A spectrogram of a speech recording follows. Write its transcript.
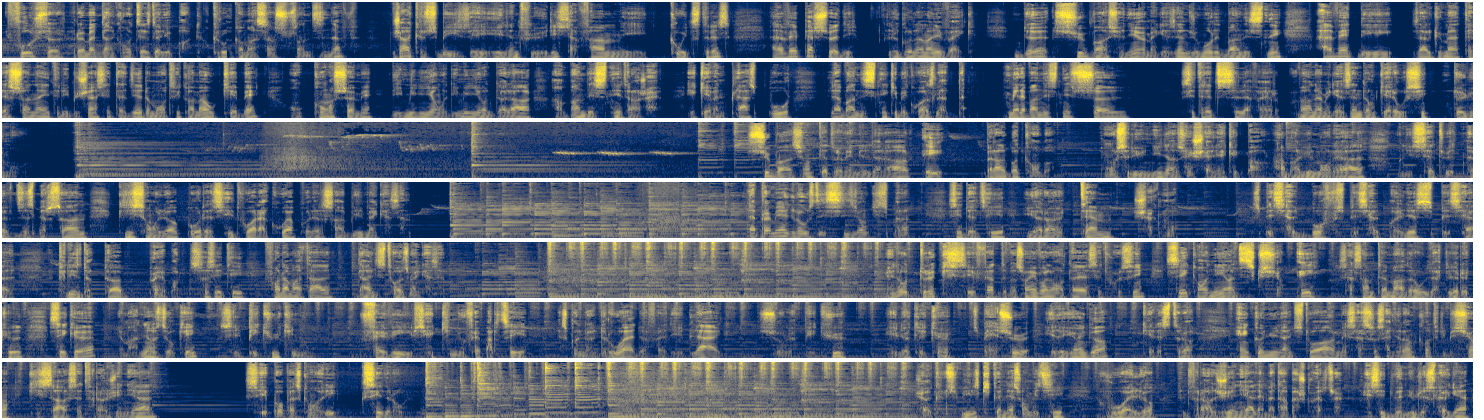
Il faut se remettre dans le contexte de l'époque. Crow a commencé en 79. Jacques Urtubise et Hélène Fleury, sa femme et coéditrice, avaient persuadé le gouvernement Lévesque de subventionner un magazine d'humour et de bande dessinée avec des arguments très sonnants et trébuchants, c'est-à-dire de montrer comment au Québec, on consommait des millions et des millions de dollars en bande dessinée étrangère et qu'il y avait une place pour la bande dessinée québécoise là-dedans. Mais la bande dessinée seule, c'est très difficile à faire vendre un magazine, donc il y avait aussi de l'humour. Subvention de 80 000 et branle-bas de combat. On se réunit dans un chalet quelque part, en banlieue de Montréal. On est 7, 8, 9, 10 personnes qui sont là pour essayer de voir à quoi pourrait ressembler le magazine. La première grosse décision qui se prend, c'est de dire il y aura un thème chaque mois. Spécial bouffe, spécial police, spécial crise d'octobre, peu importe. Ça, c'était fondamental dans l'histoire du magazine. Un autre truc qui s'est fait de façon involontaire cette fois-ci, c'est qu'on est en discussion. Et, ça semble tellement drôle avec le recul, c'est que, à un moment donné, on se dit, OK, c'est le PQ qui nous fait vivre, c'est qui nous fait partir. Est-ce qu'on a le droit de faire des blagues sur le PQ? Et là, quelqu'un dit, bien sûr. Et là, il y a un gars qui restera inconnu dans l'histoire, mais ça sera sa grande contribution qui sort cette phrase géniale. C'est pas parce qu'on rit que c'est drôle. Qui connaît son métier, voilà une phrase géniale à mettre en page couverture. Et c'est devenu le slogan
